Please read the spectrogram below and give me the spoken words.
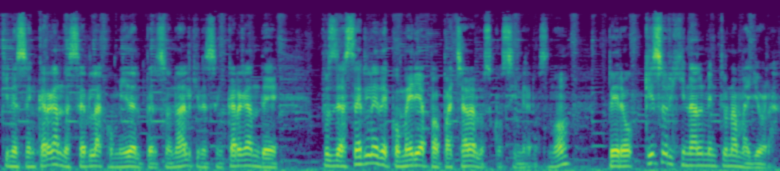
quienes se encargan de hacer la comida del personal, quienes se encargan de, pues, de hacerle de comer y apapachar a los cocineros, ¿no? Pero, ¿qué es originalmente una mayora?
